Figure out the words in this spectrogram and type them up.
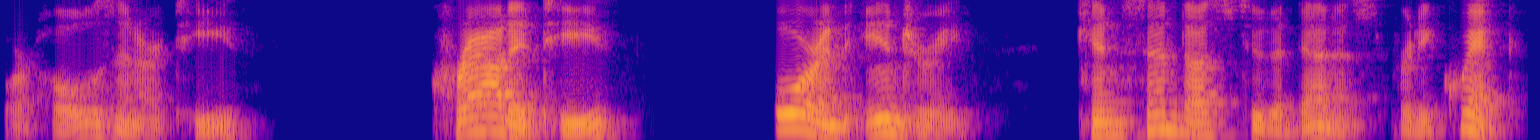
or holes in our teeth, crowded teeth, or an injury can send us to the dentist pretty quick.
